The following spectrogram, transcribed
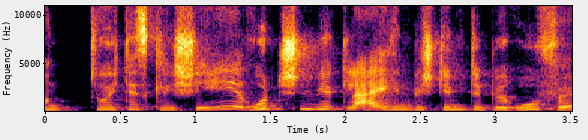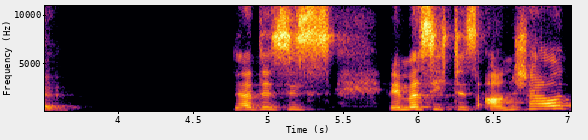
Und durch das Klischee rutschen wir gleich in bestimmte Berufe. Ja, das ist, wenn man sich das anschaut,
